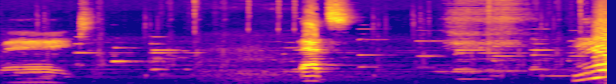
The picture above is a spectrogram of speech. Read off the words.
Wait. That's... No!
